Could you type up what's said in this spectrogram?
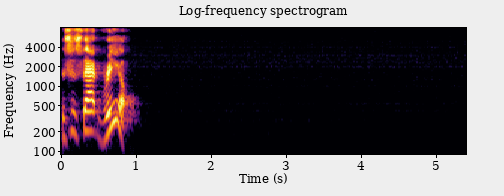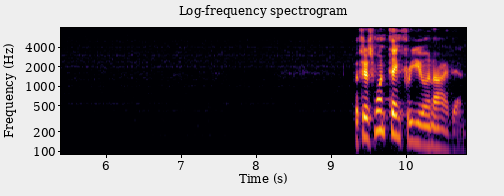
This is that real. But there's one thing for you and I then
